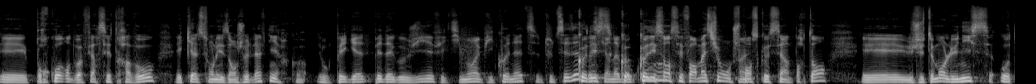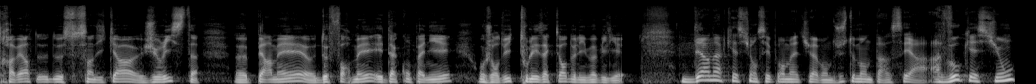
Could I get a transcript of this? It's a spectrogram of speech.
et pourquoi on doit faire ces travaux et quels sont les enjeux de l'avenir. Donc pédagogie effectivement et puis connaître toutes ces aides. connaissance hein. et formation, je pense que c'est important et justement l'UNIS au travers de, ce syndicat euh, juriste euh, permet de former et d'accompagner aujourd'hui tous les acteurs de l'immobilier. Dernière question, c'est pour Mathieu avant justement de passer à, vos questions.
